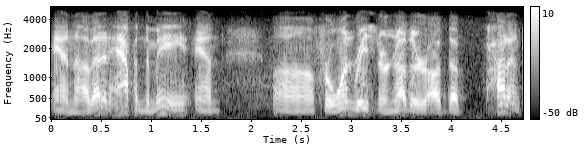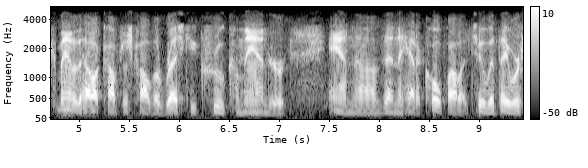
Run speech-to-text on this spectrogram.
And uh, that had happened to me, and uh, for one reason or another, uh, the pilot in command of the helicopter is called the rescue crew commander, and uh, then they had a co-pilot too, but they were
